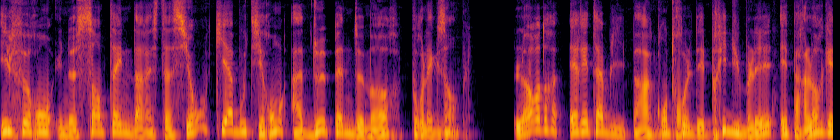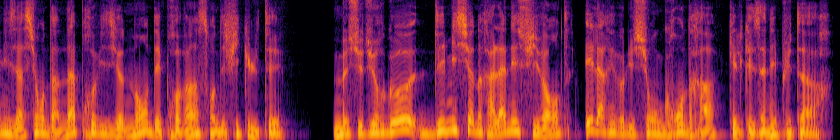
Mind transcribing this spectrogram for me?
Ils feront une centaine d'arrestations qui aboutiront à deux peines de mort pour l'exemple. L'ordre est rétabli par un contrôle des prix du blé et par l'organisation d'un approvisionnement des provinces en difficulté. Monsieur Turgot démissionnera l'année suivante et la révolution grondera quelques années plus tard.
